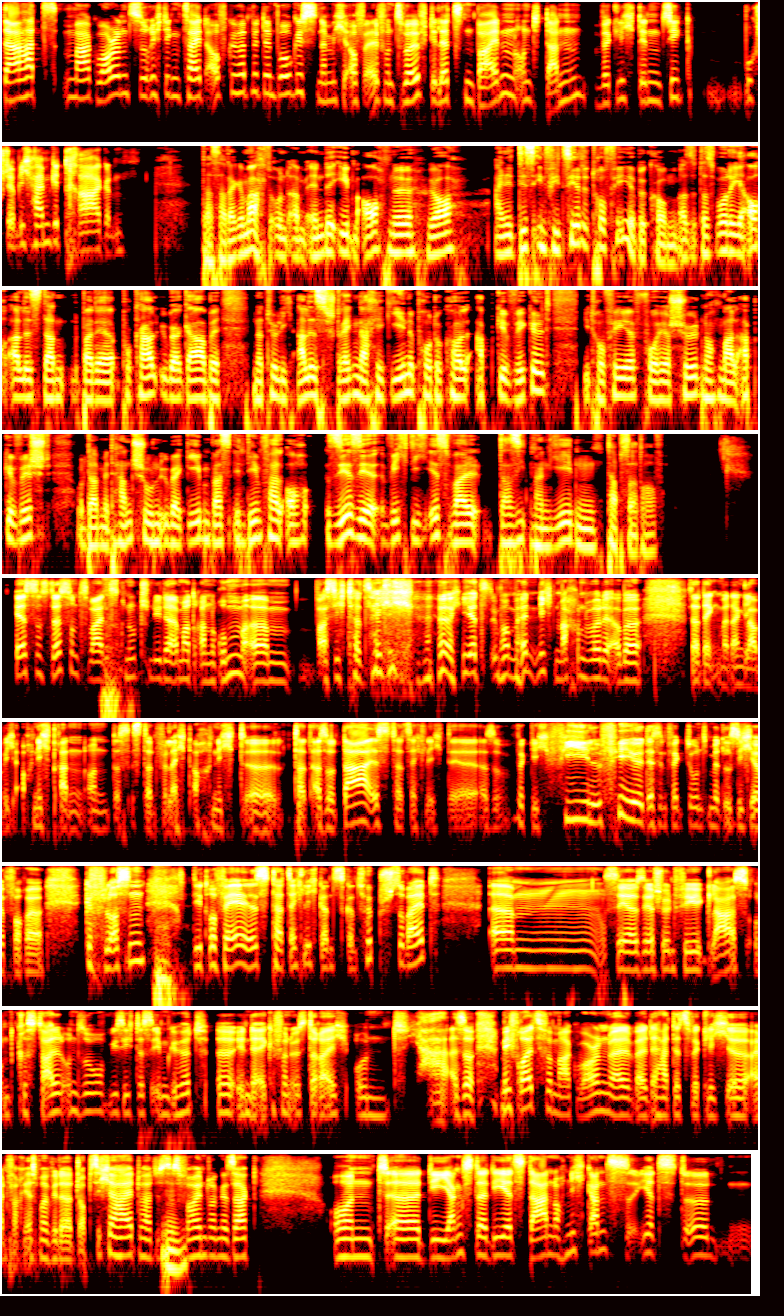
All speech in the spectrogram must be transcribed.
da hat Mark Warren zur richtigen Zeit aufgehört mit den Bogies, nämlich auf 11 und 12, die letzten beiden, und dann wirklich den Sieg buchstäblich heimgetragen. Das hat er gemacht und am Ende eben auch eine, ja, eine desinfizierte Trophäe bekommen. Also das wurde ja auch alles dann bei der Pokalübergabe natürlich alles streng nach Hygieneprotokoll abgewickelt. Die Trophäe vorher schön nochmal abgewischt und dann mit Handschuhen übergeben, was in dem Fall auch sehr, sehr wichtig ist, weil da sieht man jeden Tapser drauf erstens das und zweitens knutschen die da immer dran rum, ähm, was ich tatsächlich jetzt im Moment nicht machen würde, aber da denkt man dann, glaube ich, auch nicht dran und das ist dann vielleicht auch nicht, äh, also da ist tatsächlich der, also wirklich viel, viel Desinfektionsmittel sicher vorher geflossen. Die Trophäe ist tatsächlich ganz, ganz hübsch soweit. Ähm, sehr, sehr schön viel Glas und Kristall und so, wie sich das eben gehört äh, in der Ecke von Österreich. Und ja, also mich freut es für Mark Warren, weil, weil der hat jetzt wirklich äh, einfach erstmal wieder Jobsicherheit. Du hattest es mhm. vorhin schon gesagt. Und äh, die Youngster, die jetzt da noch nicht ganz jetzt äh,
